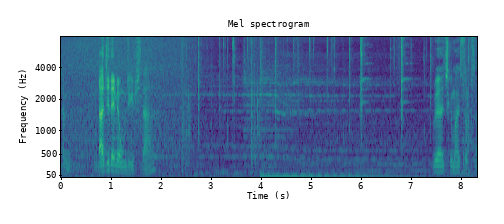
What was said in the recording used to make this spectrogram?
참 낮이 되면 움직입시다 왜 지금 할 수 없어?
